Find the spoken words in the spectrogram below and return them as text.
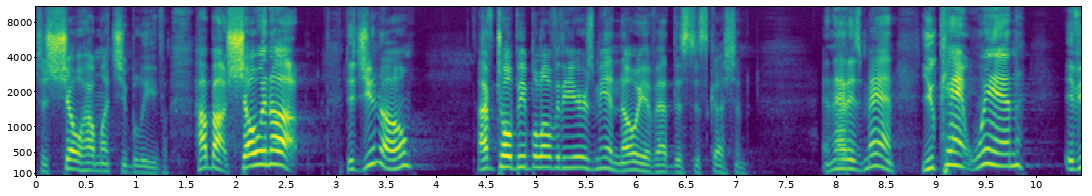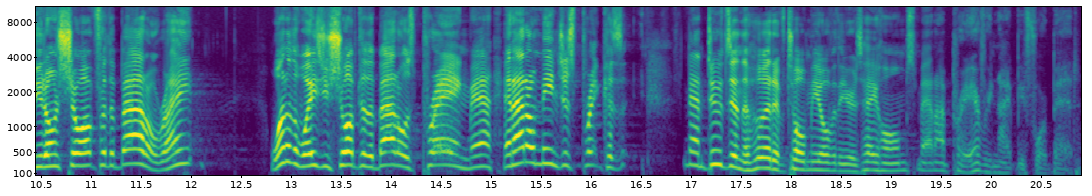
to show how much you believe? How about showing up? Did you know? I've told people over the years, me and Noe have had this discussion. And that is, man, you can't win if you don't show up for the battle, right? One of the ways you show up to the battle is praying, man. And I don't mean just praying, because, man, dudes in the hood have told me over the years, hey, Holmes, man, I pray every night before bed.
